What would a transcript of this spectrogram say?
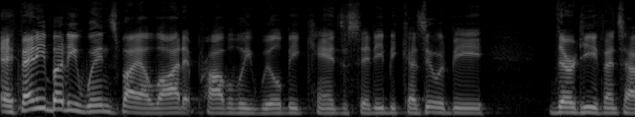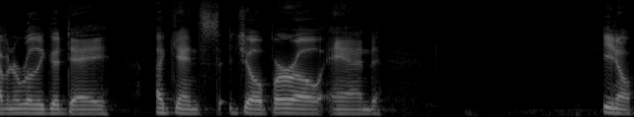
if anybody wins by a lot, it probably will be Kansas City because it would be their defense having a really good day against Joe Burrow. And, you know,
